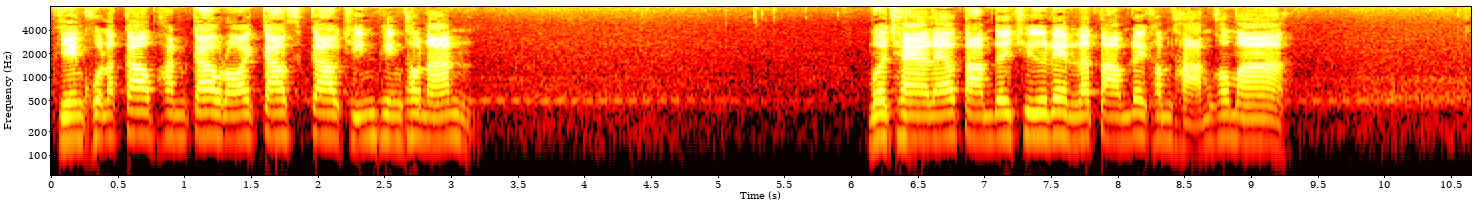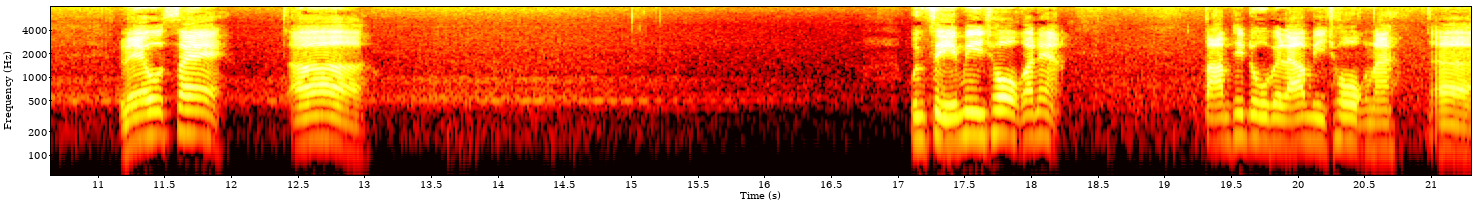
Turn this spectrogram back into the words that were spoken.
เพียงคนละ 9,999 ชิ้นเพียงเท่านั้น เมื่อแชร์แล้วตามด้วยชื่อเล่นและตามด้วยคำถามเข้ามา เร็วแซ่เออ คุณสีมีโชคอะเนี่ย ตามที่ดูไปแล้วมีโชคนะ เออ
